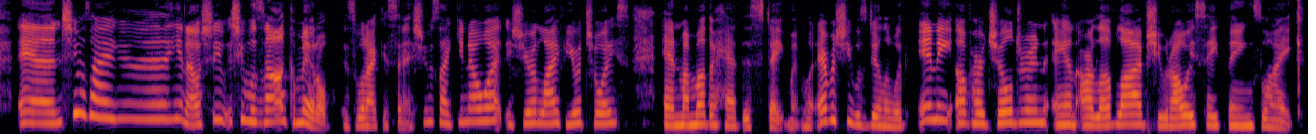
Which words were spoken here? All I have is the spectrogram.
And she was like, eh, you know, she she was non-committal, is what I could say. She was like, you know what? It's your life, your choice. And my mother had this statement. Whenever she was dealing with any of her children and our love lives, she would always say things like,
